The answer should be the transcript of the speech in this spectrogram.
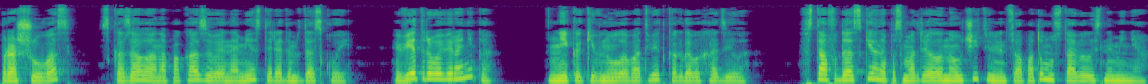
Прошу вас, сказала она, показывая на место рядом с доской. Ветрова Вероника? Ника кивнула в ответ, когда выходила. Встав у доски, она посмотрела на учительницу, а потом уставилась на меня.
